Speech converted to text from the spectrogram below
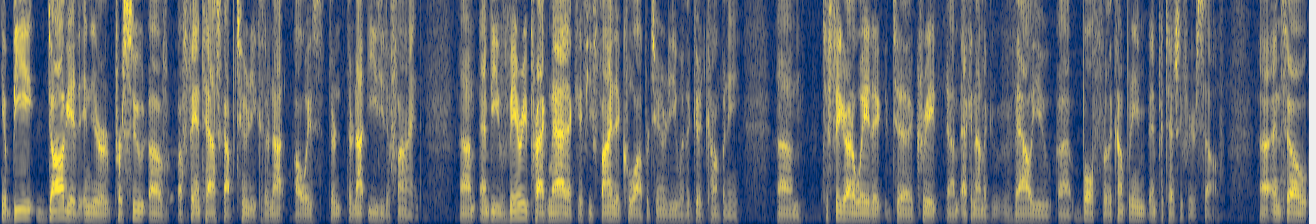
you know, be dogged in your pursuit of a fantastic opportunity because they're not always they're they're not easy to find. Um, and be very pragmatic if you find a cool opportunity with a good company um, to figure out a way to to create um, economic value uh, both for the company and, and potentially for yourself. Uh, and so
